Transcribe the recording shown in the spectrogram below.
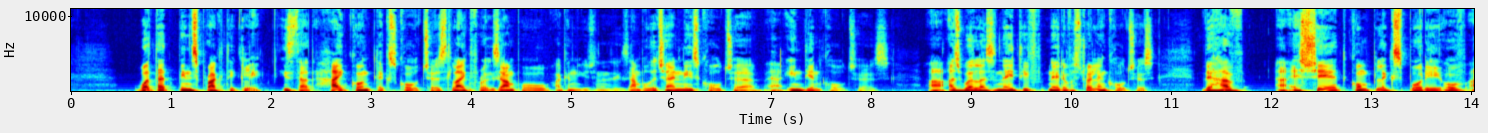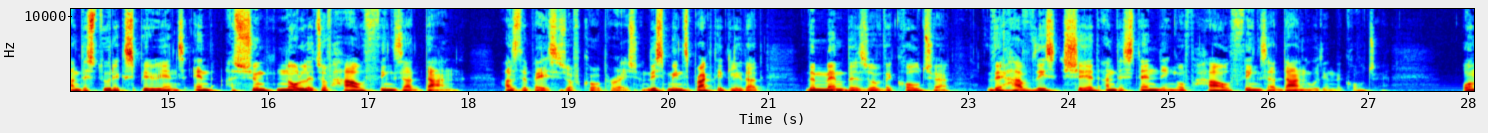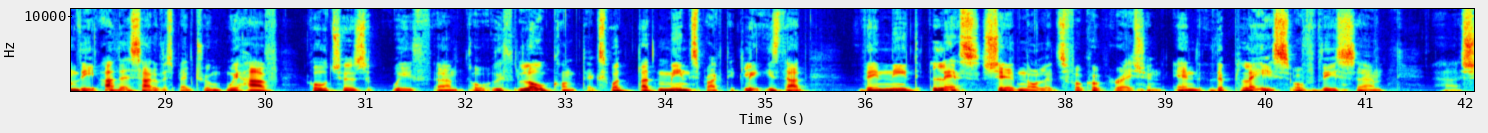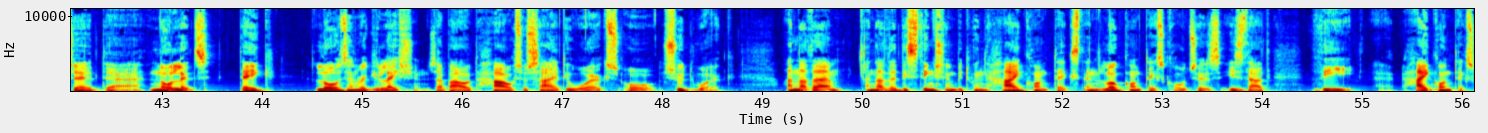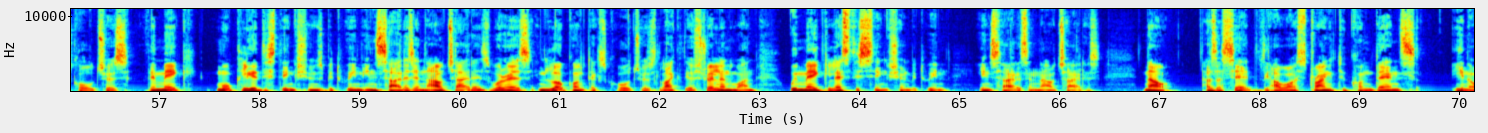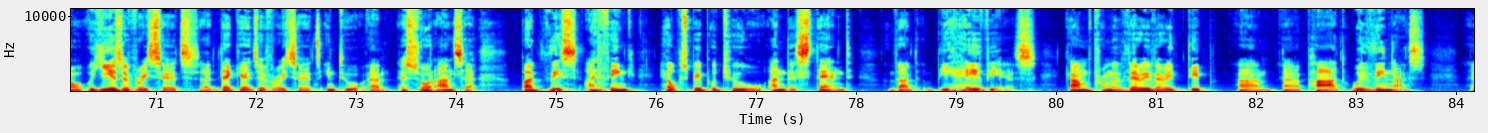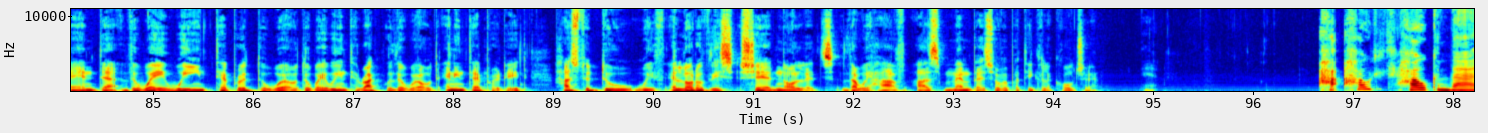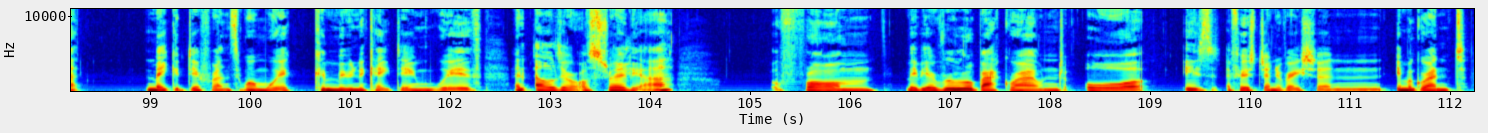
What that means practically is that high context cultures, like for example, I can use an example, the Chinese culture, uh, Indian cultures, uh, as well as native native Australian cultures, they have uh, a shared complex body of understood experience and assumed knowledge of how things are done as the basis of cooperation. This means practically that the members of the culture they have this shared understanding of how things are done within the culture. On the other side of the spectrum, we have cultures with um, with low context. What that means practically is that they need less shared knowledge for cooperation, and the place of this um, uh, shared uh, knowledge take laws and regulations about how society works or should work. Another, another distinction between high context and low context cultures is that the uh, high context cultures they make more clear distinctions between insiders and outsiders, whereas in low context cultures like the Australian one, we make less distinction between insiders and outsiders. Now, as I said, I was trying to condense you know years of research, uh, decades of research into um, a short answer. But this, I think, helps people to understand that behaviors come from a very, very deep um, uh, part within us. And uh, the way we interpret the world, the way we interact with the world and interpret it, has to do with a lot of this shared knowledge that we have as members of a particular culture. Yeah. How, how, did, how can that make a difference when we're communicating with an elder Australia from maybe a rural background or is a first generation immigrant?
